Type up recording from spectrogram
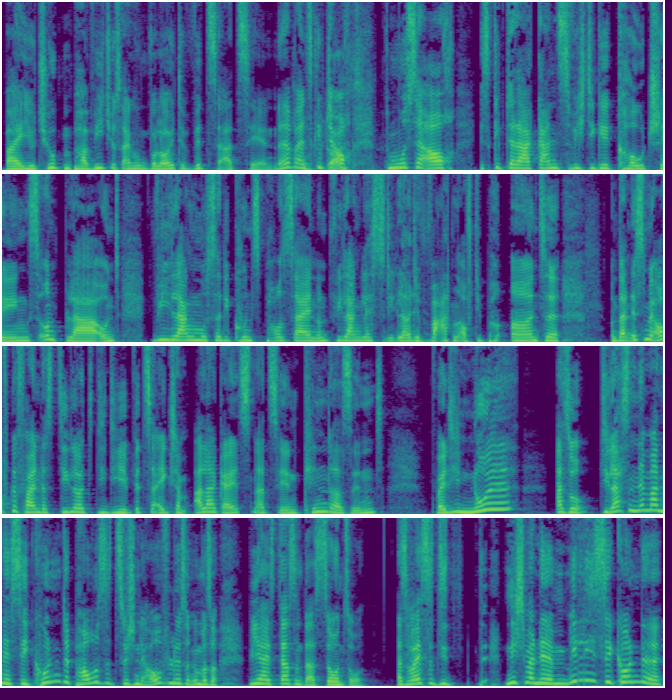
bei YouTube ein paar Videos angucken, wo Leute Witze erzählen, ne? Weil es gibt ja auch, Gott. du musst ja auch, es gibt ja da ganz wichtige Coachings und bla und wie lang muss da die Kunstpause sein und wie lange lässt du die Leute warten auf die Pointe? Und dann ist mir aufgefallen, dass die Leute, die die Witze eigentlich am allergeilsten erzählen, Kinder sind, weil die null also, die lassen mal eine Sekunde Pause zwischen der Auflösung immer so, wie heißt das und das, so und so. Also weißt du, die, nicht mal eine Millisekunde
